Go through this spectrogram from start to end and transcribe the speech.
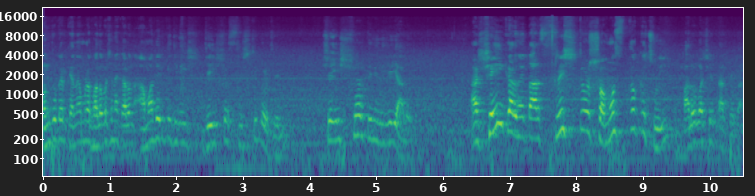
অন্ধকার কেন আমরা ভালোবাসি না? কারণ আমাদেরকে যিনি যে ঈশ্বর সৃষ্টি করেছেন, সেই ঈশ্বর তিনি নিজেই আলো। আর সেই কারণে তার সৃষ্ট সমস্ত কিছুই ভালোবাসে তার প্রকাশ।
